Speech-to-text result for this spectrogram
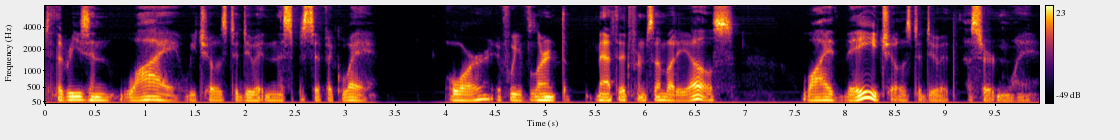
to the reason why we chose to do it in this specific way. Or if we've learned the method from somebody else, why they chose to do it a certain way.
